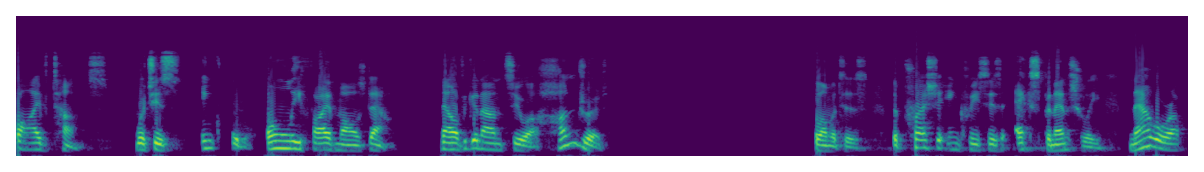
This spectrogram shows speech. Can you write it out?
Five tons which is incredible, only five miles down. Now, if we go down to 100 kilometers, the pressure increases exponentially. Now we're up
